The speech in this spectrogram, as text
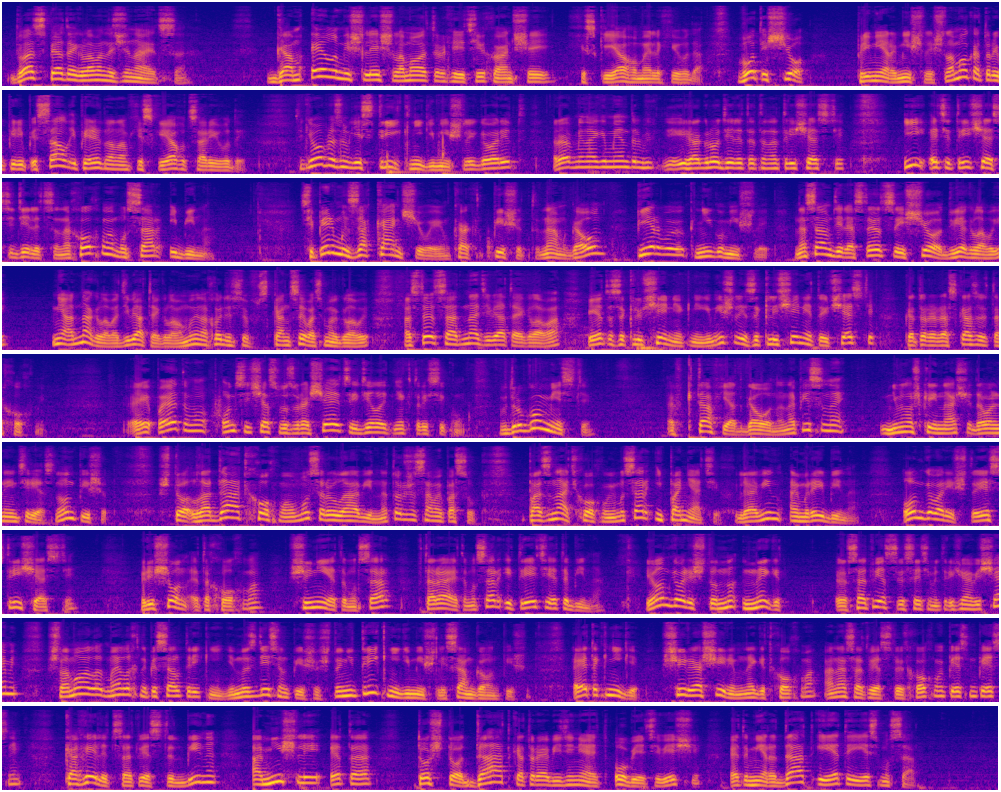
25 глава начинается. Гам элу мишлей шламо тихо аншей хискияху мелех Иуда. Вот еще примеры Мишли Шламо, который переписал и передал нам Хискияху царь Иуды. Таким образом, есть три книги Мишли, говорит Рав Минаги Мендель, и Агро делит это на три части. И эти три части делятся на Хохма, Мусар и Бина. Теперь мы заканчиваем, как пишет нам Гаон, первую книгу Мишли. На самом деле остается еще две главы, не одна глава, девятая глава. Мы находимся в конце восьмой главы. Остается одна девятая глава, и это заключение книги Мишли, заключение той части, которая рассказывает о Хохме. И поэтому он сейчас возвращается и делает некоторый секунд. В другом месте, в Ктафе от Гаона, написано немножко иначе, довольно интересно. Он пишет, что «ладат хохма мусар лаавин» на тот же самый посук. Познать хохму и мусар и понять их. Лаавин амрей бина. Он говорит, что есть три части. Решен – это хохма, шини – это мусар, вторая – это мусар, и третья – это бина. И он говорит, что негет Э, в соответствии с этими тремя вещами Шламо Мелах написал три книги. Но здесь он пишет, что не три книги Мишли, сам Гаон пишет, а это книги Шири Аширим Негет Хохма, она соответствует Хохма, песня песни, Кагелит соответствует Бина, а Мишли – это то, что дат, который объединяет обе эти вещи, это мера дат, и это и есть мусар.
